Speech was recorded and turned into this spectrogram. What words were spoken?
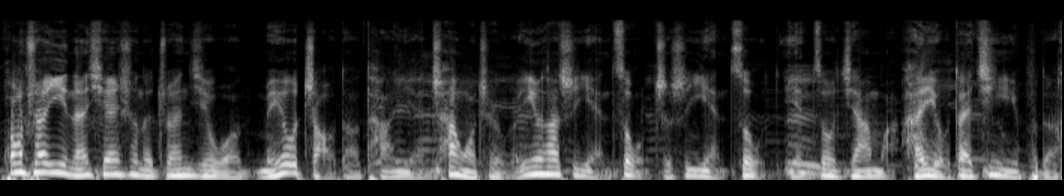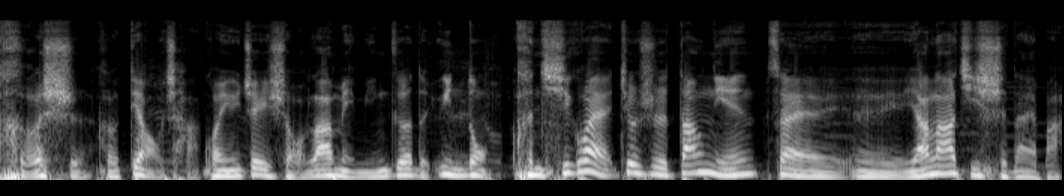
荒川一男先生的专辑我没有找到他演唱过这首歌，因为他是演奏，只是演奏嗯演奏家嘛，还有待进一步的核实和调查。关于这首拉美民歌的运动，很奇怪，就是当年在呃洋垃圾时代吧。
